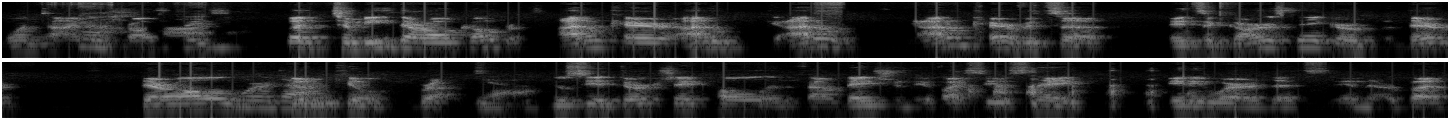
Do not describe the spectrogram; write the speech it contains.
one time in Oh, the crawl space, but to me they're all cobras. I don't care. I don't I don't I don't care if it's a it's a garter snake or they're they're all We're gonna kill. Right. Yeah, You'll see a dirt shaped hole in the foundation if I see a snake anywhere that's in there. But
